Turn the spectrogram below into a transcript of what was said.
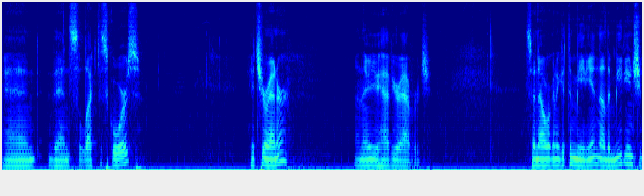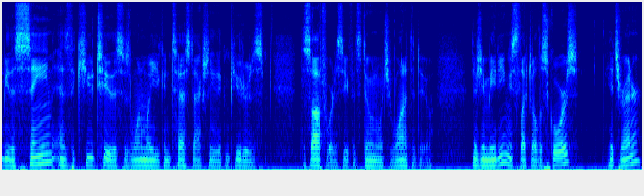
And then select the scores. Hit your enter. And there you have your average. So now we're going to get the median. Now the median should be the same as the Q2. This is one way you can test actually the computer's the software to see if it's doing what you want it to do. There's your median. You select all the scores, hit your enter,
